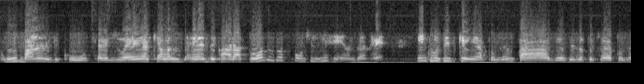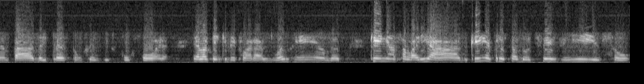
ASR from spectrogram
O básico, Sérgio, é aquelas, é declarar todas as fontes de renda, né? Inclusive quem é aposentado, às vezes a pessoa é aposentada e presta um serviço por fora, ela tem que declarar as duas rendas. Quem é assalariado, quem é prestador de serviço,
